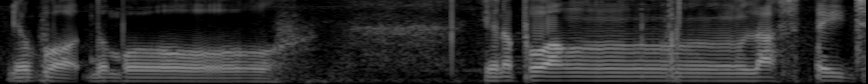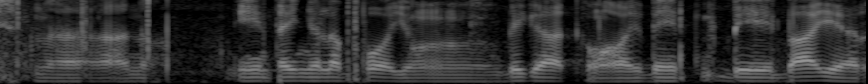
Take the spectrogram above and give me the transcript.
Yun po, doon po, yun na po ang last stage na ano, Ihintay nyo lang po yung bigat kung kayo may buyer.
